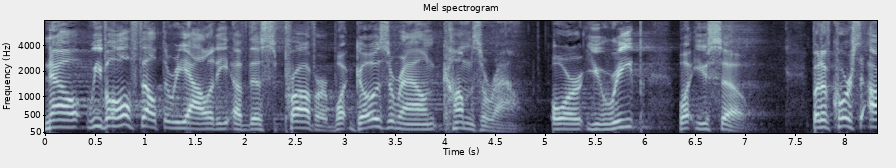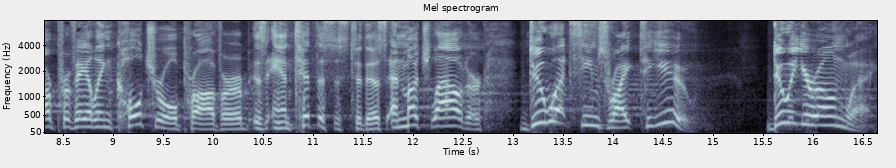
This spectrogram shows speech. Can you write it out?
Now, we've all felt the reality of this proverb what goes around comes around, or you reap what you sow. But of course, our prevailing cultural proverb is antithesis to this and much louder do what seems right to you, do it your own way.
